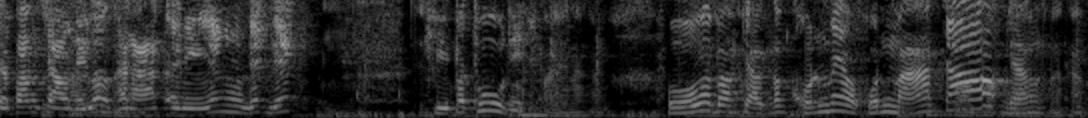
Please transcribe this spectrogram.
จะบางเจ้านี่เลิกขนาดไอ้นี่ยังเด็กนี่ๆขี่ปะทู่นี่ไปนะครับโอ้ยบางเจ้าต้องขนแมวขนหมาจ้าบยังนะครับ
